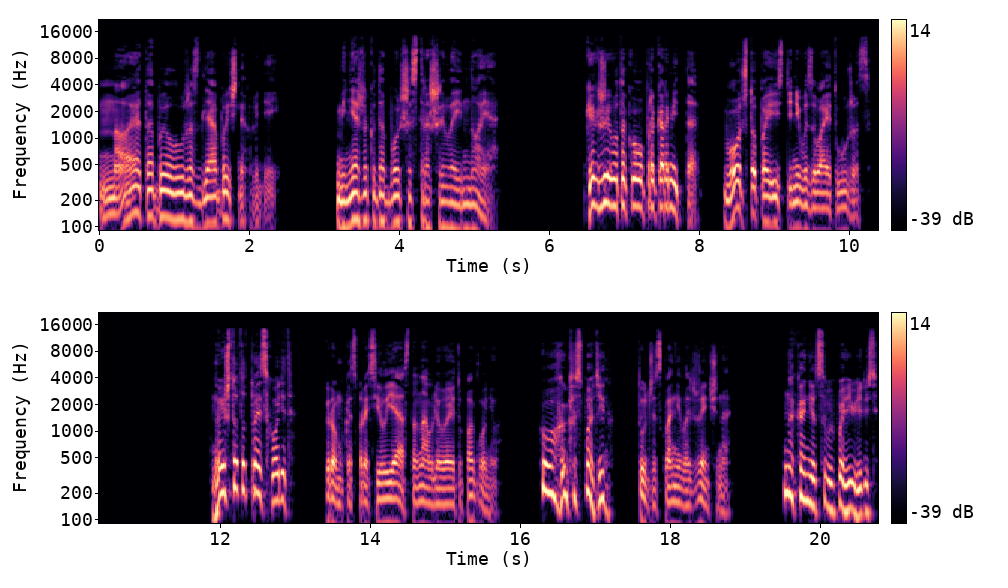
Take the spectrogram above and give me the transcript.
Но это был ужас для обычных людей. Меня же куда больше страшило иное. Как же его такого прокормить-то? Вот что поистине вызывает ужас. «Ну и что тут происходит?» — громко спросил я, останавливая эту погоню. «Ох, господин!» — тут же склонилась женщина. «Наконец вы появились.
